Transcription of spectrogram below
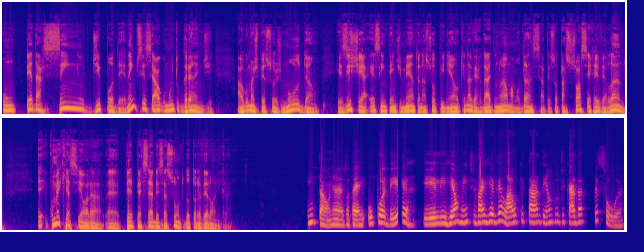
um pedacinho de poder. Nem precisa ser algo muito grande. Algumas pessoas mudam. Existe esse entendimento, na sua opinião, que na verdade não é uma mudança, a pessoa está só se revelando. É, como é que a senhora é, percebe esse assunto, doutora Verônica? Então, né, JR, o poder, ele realmente vai revelar o que está dentro de cada pessoa.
